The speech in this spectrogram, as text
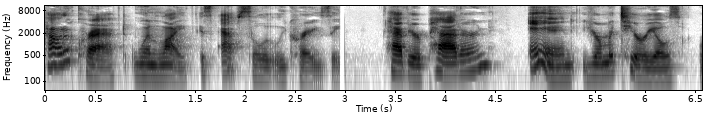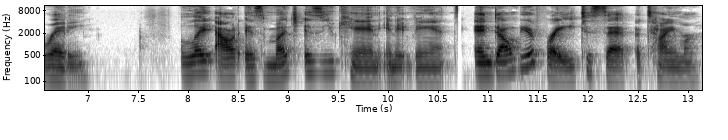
How to craft when life is absolutely crazy. Have your pattern and your materials ready. Lay out as much as you can in advance and don't be afraid to set a timer.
